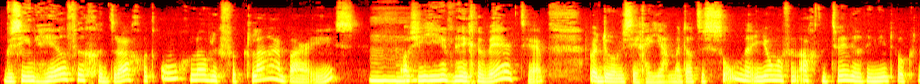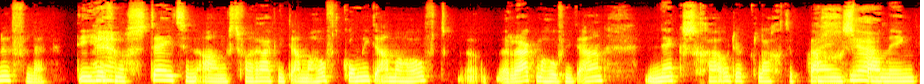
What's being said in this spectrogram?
We zien heel veel gedrag wat ongelooflijk verklaarbaar is Mhm. als je hiermee gewerkt hebt, waardoor we zeggen: ja, maar dat is zonde. Een jongen van 28 die niet wil knuffelen, die heeft Ja. nog steeds een angst van raak niet aan mijn hoofd, kom niet aan mijn hoofd, eh, raak mijn hoofd niet aan. Nek, schouderklachten, pijn, Ach, ja. spanning,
